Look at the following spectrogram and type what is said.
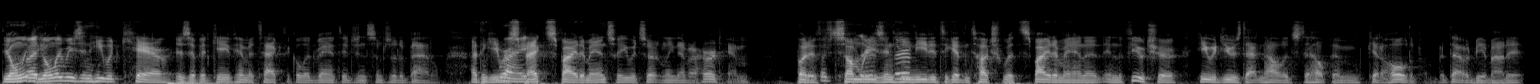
The only But- the only reason he would care is if it gave him a tactical advantage in some sort of battle. I think he Right. respects Spider-Man, so he would certainly never hurt him. But if But some there- reason there- he needed to get in touch with Spider-Man in in the future, he would use that knowledge to help him get a hold of him. But that would be about it.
